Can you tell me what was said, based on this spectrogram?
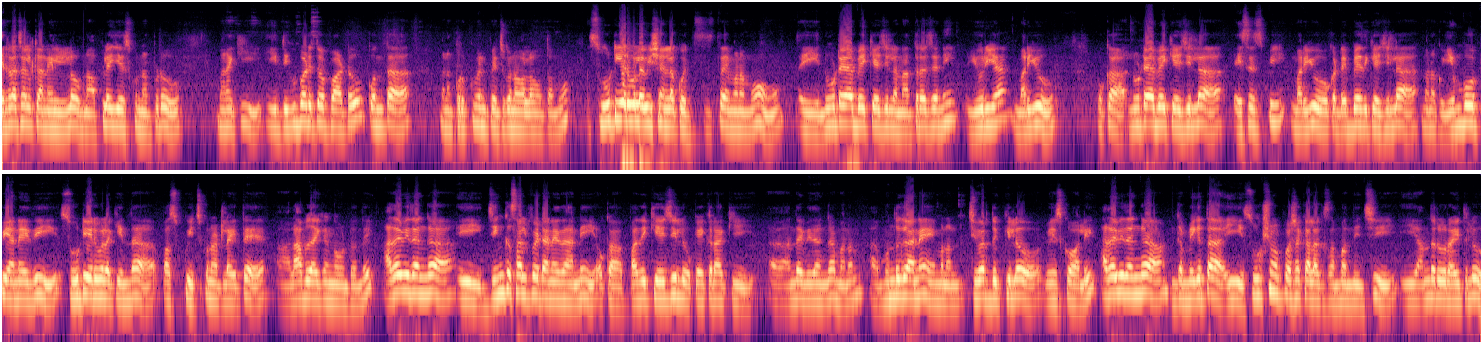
ఎర్రచలక నీళ్ళలో మనం అప్లై చేసుకున్నప్పుడు మనకి ఈ దిగుబడితో పాటు కొంత మనం కురుకుమిని పెంచుకునే వాళ్ళం అవుతాము. సూటి ఎరువుల విషయంలోకి వస్తే మనము ఈ నూట యాభై కేజీల నత్రజని యూరియా మరియు ఒక నూట యాభై కేజీల ఎస్ఎస్పి మరియు ఒక డెబ్బై ఐదు కేజీల మనకు ఎంఓపి అనేది సూటి ఎరువుల కింద పసుపు ఇచ్చుకున్నట్లయితే లాభదాయకంగా ఉంటుంది. అదేవిధంగా ఈ జింక్ సల్ఫేట్ అనే దాన్ని ఒక పది కేజీలు ఒక ఎకరాకి అందే విధంగా మనం ముందుగానే మనం చివరి దుక్కిలో వేసుకోవాలి. అదేవిధంగా ఇంకా మిగతా ఈ సూక్ష్మ పోషకాలకు సంబంధించి ఈ అందరూ రైతులు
